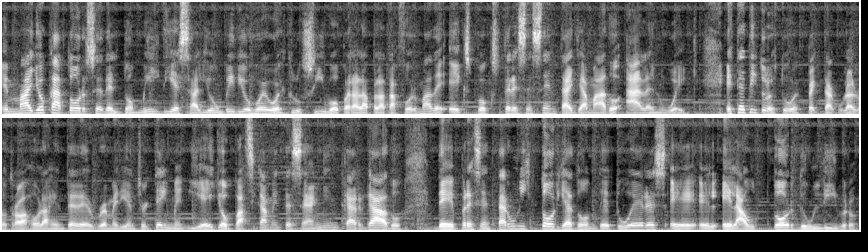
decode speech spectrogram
En mayo 14 del 2010 salió un videojuego exclusivo para la plataforma de Xbox 360 llamado Alan Wake. Este título estuvo espectacular, lo trabajó la gente de Remedy Entertainment y ellos básicamente se han encargado de presentar una historia donde tú eres eh, el, autor de un libro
